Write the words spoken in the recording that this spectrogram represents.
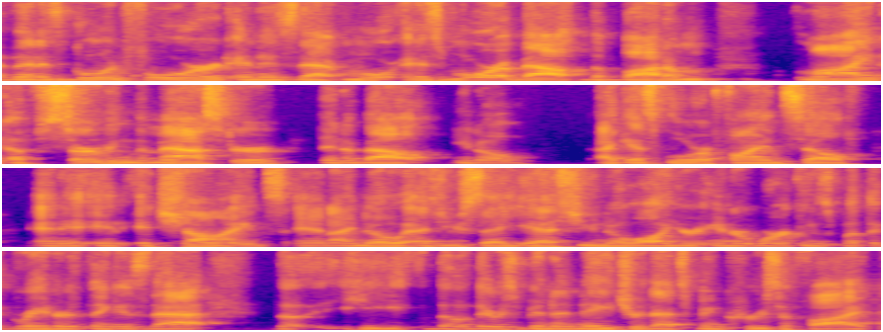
and that is going forward and is that more is more about the bottom line of serving the master than about you know I guess glorifying self and it, it, it shines. And I know, as you say, yes, you know all your inner workings, but the greater thing is that the he though there's been a nature that's been crucified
